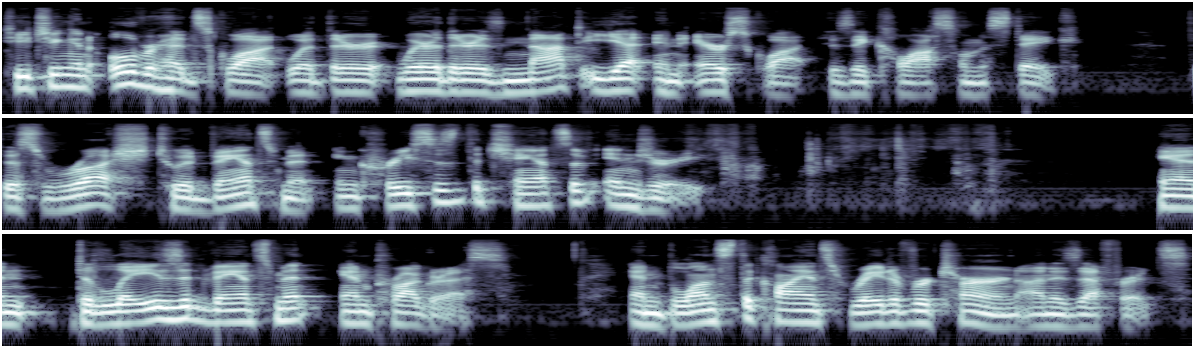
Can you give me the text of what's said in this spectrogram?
Teaching an overhead squat where there, where there is not yet an air squat is a colossal mistake. This rush to advancement increases the chance of injury and delays advancement and progress. and blunts the client's rate of return on his efforts.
